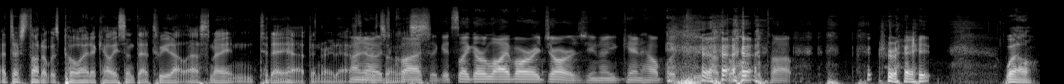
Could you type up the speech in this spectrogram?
I just thought it was poetic how he sent that tweet out last night, and today happened right after. I know it's almost- classic. It's like our live RHRs. You know, you can't help but tweet out the local top. right? Well,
